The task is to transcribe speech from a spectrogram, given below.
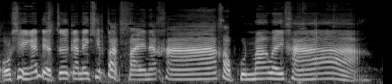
โอเคงั้นเดี๋ยวเจอกันในคลิปตัดไปนะคะ ขอบคุณมากเลยค่ะ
